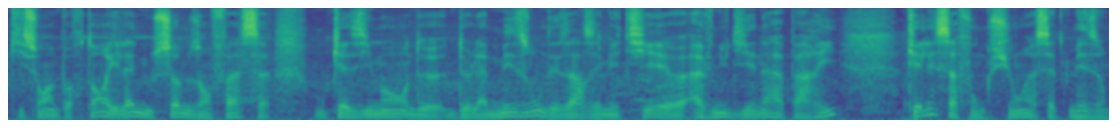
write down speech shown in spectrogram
qui sont importants. Et là nous sommes en face, ou quasiment, de, de la Maison des Arts et Métiers, avenue d'Iéna à Paris. Quelle est sa fonction à cette maison?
